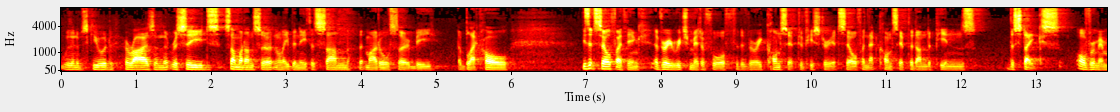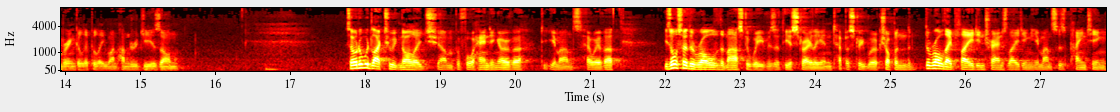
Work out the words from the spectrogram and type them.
with an obscured horizon that recedes somewhat uncertainly beneath a sun that might also be a black hole, is itself, I think, a very rich metaphor for the very concept of history itself and that concept that underpins the stakes of remembering Gallipoli 100 years on. So, what I would like to acknowledge um, before handing over to Imants, however, is also the role of the master weavers at the Australian Tapestry Workshop and the, role they played in translating Imants's painting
